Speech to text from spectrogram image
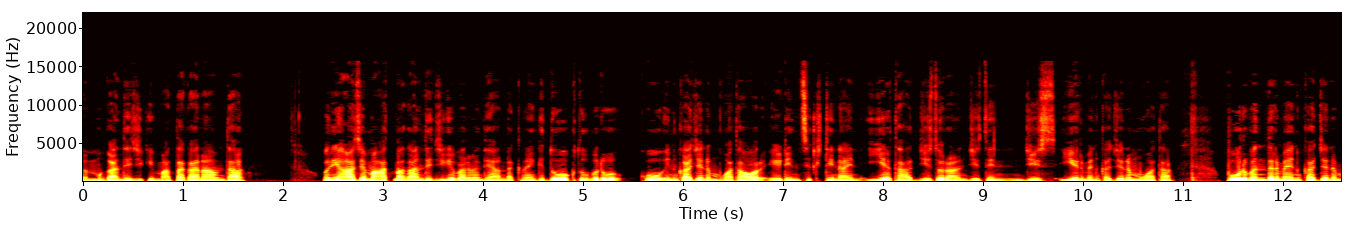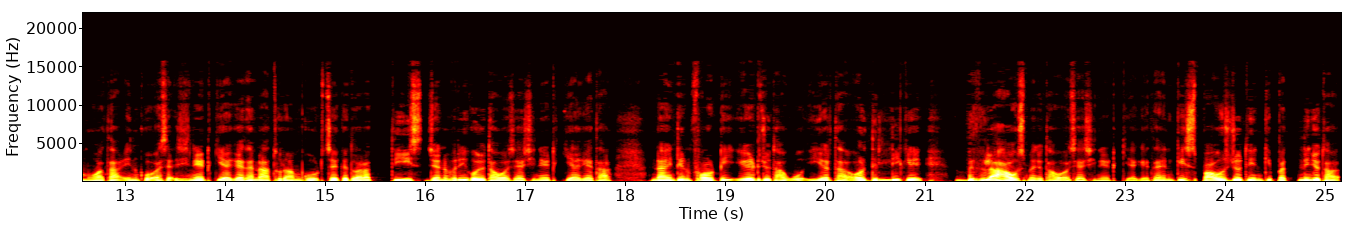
गांधी जी की माता का नाम था। और यहाँ से महात्मा गांधी जी के बारे में ध्यान रखना है कि 2 अक्टूबर को इनका जन्म हुआ था और 1869 ईयर था, जिस दौरान जिस दिन, जिस ईयर में इनका जन्म हुआ था। पोरबंदर में इनका जन्म हुआ था। इनको असैसिनेट किया गया था नाथुराम गोडसे के द्वारा। 30 जनवरी को जो था वो असैसिनेट किया गया था। 1948 जो था वो ईयर था और दिल्ली के बिरला हाउस में जो था वो असैसिनेट किया गया था। इनकी स्पाउस जो थी इनकी पत्नी जो था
